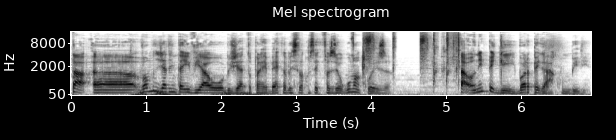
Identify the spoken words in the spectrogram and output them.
Tá, ah, vamos já tentar enviar o objeto pra Rebeca, ver se ela consegue fazer alguma coisa. Tá, eu nem peguei. Bora pegar com Billy.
